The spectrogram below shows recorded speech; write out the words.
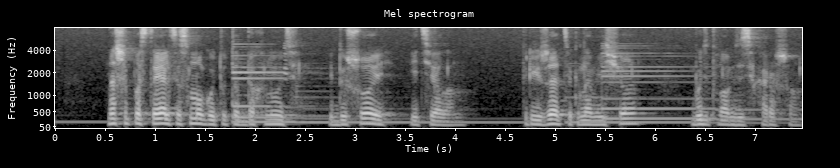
Наши постояльцы смогут тут отдохнуть и душой, и телом. Приезжайте к нам еще, будет вам здесь хорошо.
